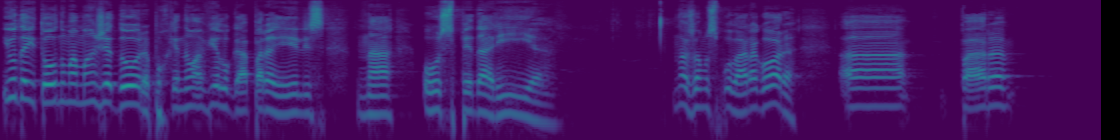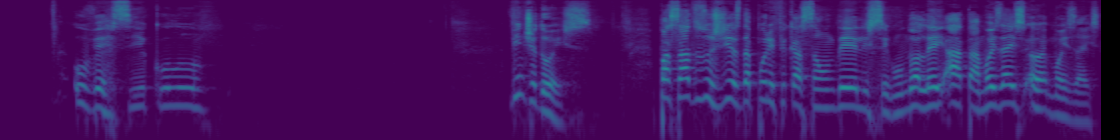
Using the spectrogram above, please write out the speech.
e o deitou numa manjedoura, porque não havia lugar para eles na hospedaria. Nós vamos pular agora ah, para o versículo 22. Passados os dias da purificação deles, segundo a lei. Ah, tá, Moisés. Oh, Moisés.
